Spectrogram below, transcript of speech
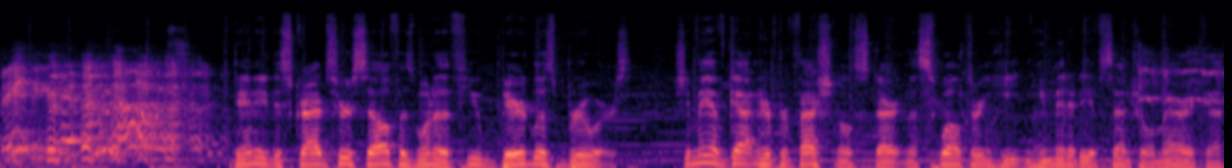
Maybe, who knows? Danny describes herself as one of the few beardless brewers. She may have gotten her professional start in the sweltering heat and humidity of Central America,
